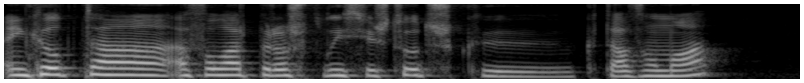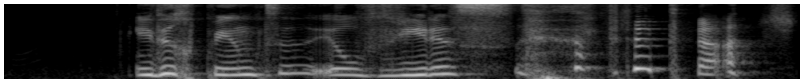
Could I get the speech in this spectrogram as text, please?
em que ele está a falar para os polícias todos que estavam lá e de repente ele vira-se para trás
